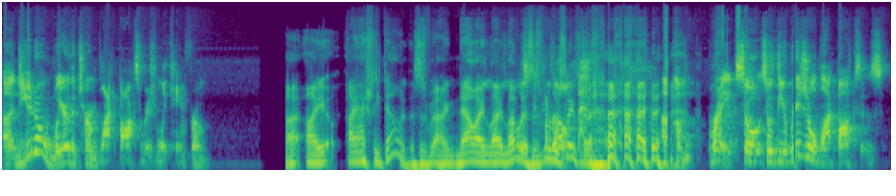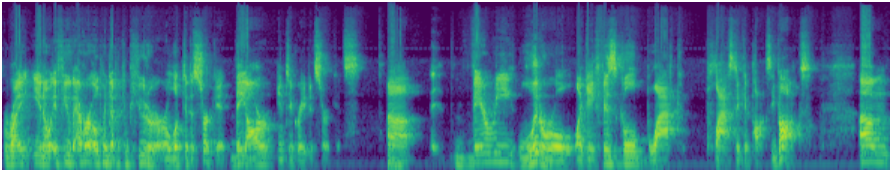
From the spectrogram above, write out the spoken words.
Uh, do you know where the term black box originally came from? Uh, I I actually don't. This is I, now I, I love Most this. It's one of those things. um, right. So so the original black boxes, right? You know, if you've ever opened up a computer or looked at a circuit, they are integrated circuits. Uh, very literal, like a physical black plastic epoxy box. Um,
